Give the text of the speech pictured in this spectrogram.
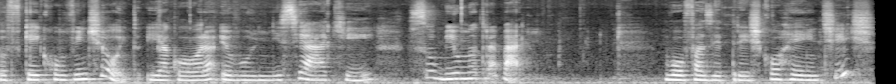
eu fiquei com 28. E agora eu vou iniciar aqui, subir o meu trabalho. Vou fazer três correntes.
